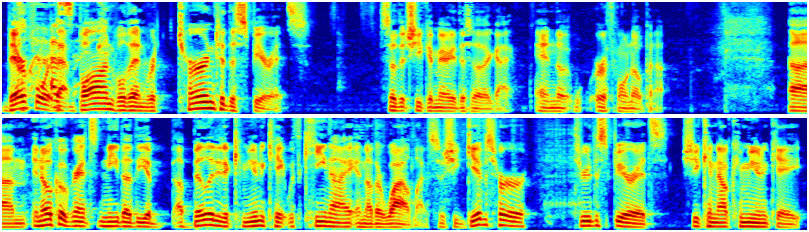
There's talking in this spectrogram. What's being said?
Therefore, Classic. that bond will then return to the spirits so that she can marry this other guy and the earth won't open up. Um, Innoko grants Nita the ab- ability to communicate with Kenai and other wildlife. So she gives her, through the spirits, she can now communicate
